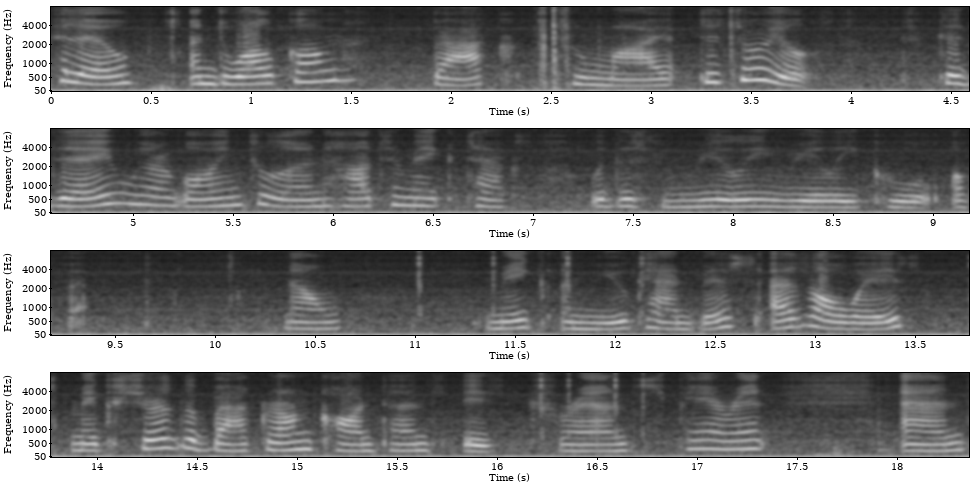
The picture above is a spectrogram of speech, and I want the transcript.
Hello and welcome back to my tutorials. Today we are going to learn how to make text with this really really cool effect. Now make a new canvas as always. Make sure the background content is transparent and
